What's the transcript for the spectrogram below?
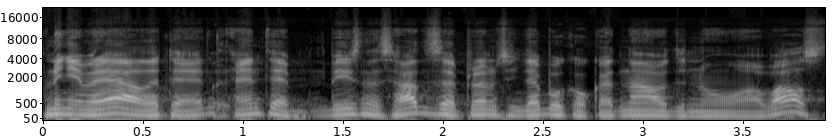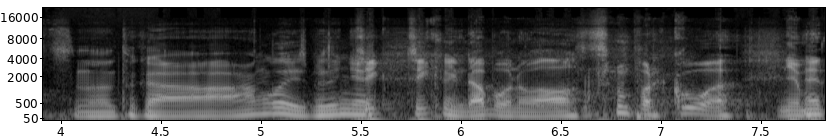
un viņiem reāli ir tie NT biznesa atzē, protams, viņi dabū kaut kādu naudu no valsts, no Anglijas. Bet viņi Cik, cik viņi dabū no valsts un par ko? Viņam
